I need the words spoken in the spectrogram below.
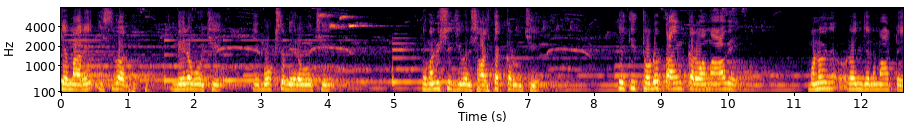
કે મારે ઈશ્વર મેળવવો છે કે મોક્ષ મેળવવો છે. કે મનુષ્ય જીવન સાર્થક કરવું છે. તેથી થોડો ટાઈમ કરવામાં આવે મનોરંજન માટે,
